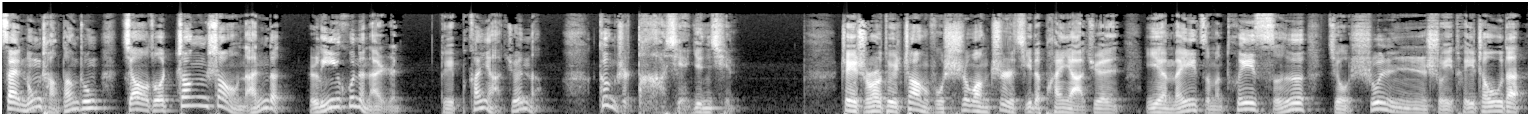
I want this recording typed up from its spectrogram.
在农场当中，叫做张少南的离婚的男人，对潘亚娟呢，更是大献殷勤。这时候，对丈夫失望至极的潘亚娟也没怎么推辞，就顺水推舟的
